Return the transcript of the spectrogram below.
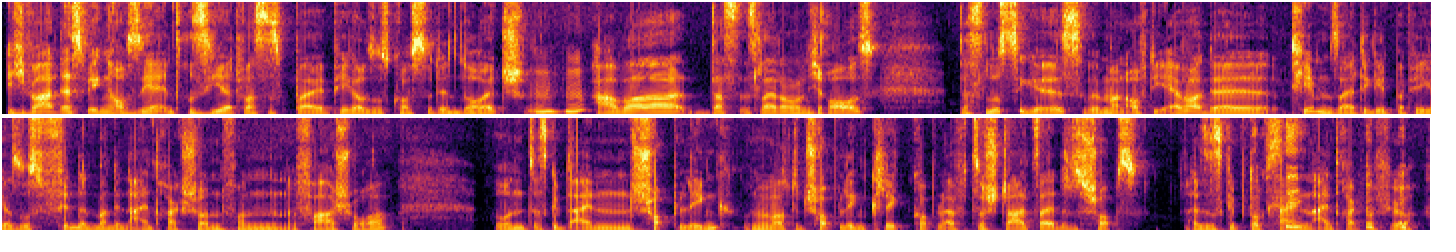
Ich war deswegen auch sehr interessiert, was es bei Pegasus kostet in Deutsch. Mhm. Aber das ist leider noch nicht raus. Das Lustige ist, wenn man auf die Everdell-Themenseite geht bei Pegasus, findet man den Eintrag schon von Farshore. Und es gibt einen Shop-Link. Und wenn man auf den Shop-Link klickt, kommt man einfach zur Startseite des Shops. Also es gibt noch keinen Eintrag dafür.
